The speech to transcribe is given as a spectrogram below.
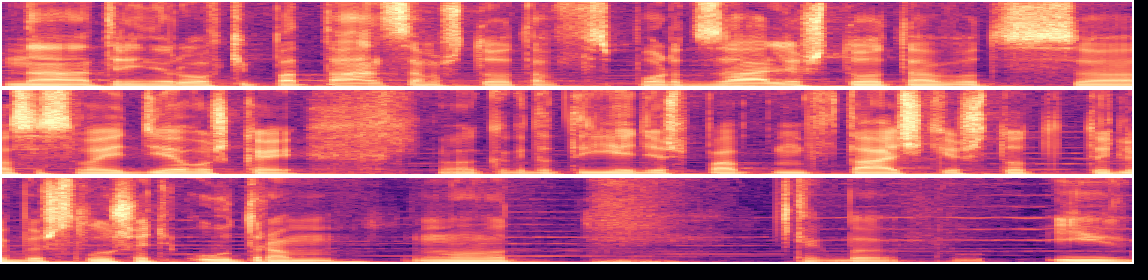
на тренировке по танцам, что-то в спортзале, что-то вот с- со своей девушкой, э, когда ты едешь по, в тачке, что-то ты любишь слушать утром. Ну, вот, как бы, и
